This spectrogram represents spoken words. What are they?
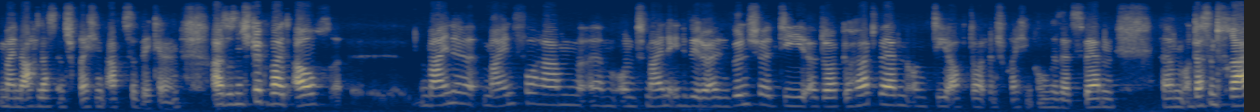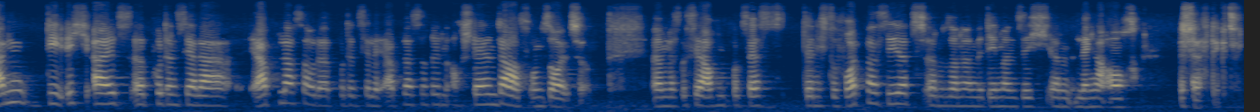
meinen Nachlass entsprechend abzuwickeln. Also es ist ein Stück weit auch meine, mein Vorhaben ähm, und meine individuellen Wünsche, die äh, dort gehört werden und die auch dort entsprechend umgesetzt werden. Ähm, und das sind Fragen, die ich als äh, potenzieller Erblasser oder potenzielle Erblasserin auch stellen darf und sollte. Ähm, das ist ja auch ein Prozess, der nicht sofort passiert, ähm, sondern mit dem man sich ähm, länger auch beschäftigt.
